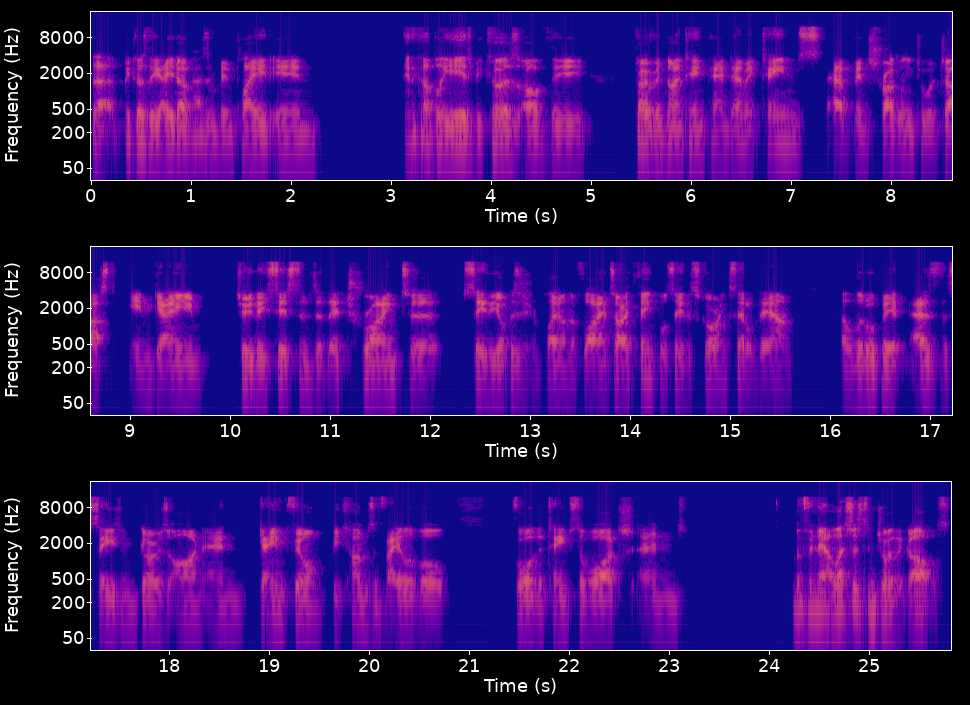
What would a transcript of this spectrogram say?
the because the ADUB hasn't been played in in a couple of years because of the COVID nineteen pandemic, teams have been struggling to adjust in game to these systems that they're trying to see the opposition play on the fly, and so I think we'll see the scoring settle down a little bit as the season goes on and game film becomes available for the teams to watch. And but for now, let's just enjoy the goals.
